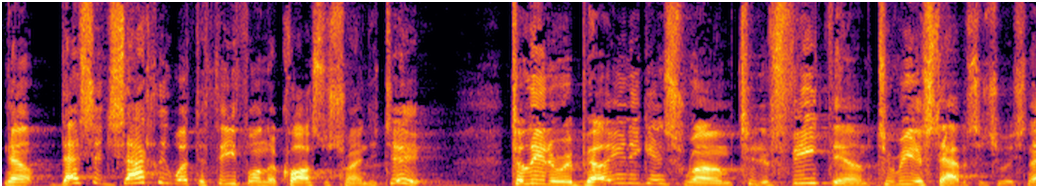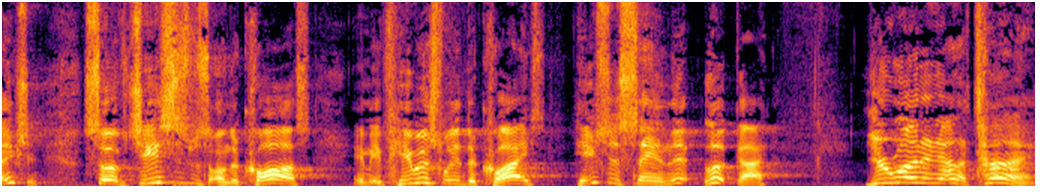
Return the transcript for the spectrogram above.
Now, that's exactly what the thief on the cross was trying to do to lead a rebellion against Rome, to defeat them, to reestablish the Jewish nation. So if Jesus was on the cross, and if he was really the Christ, he's just saying, look, guy, you're running out of time.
